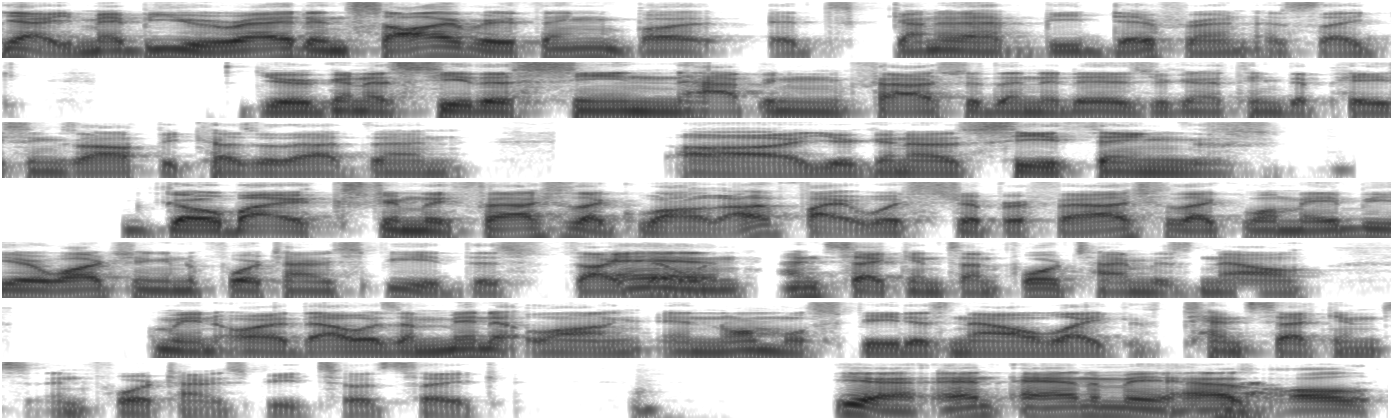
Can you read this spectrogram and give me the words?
yeah, maybe you read and saw everything, but it's gonna be different. It's like you're gonna see the scene happening faster than it is. You're gonna think the pacing's off because of that. Then uh, you're gonna see things go by extremely fast. You're like, wow, that fight was super fast. You're like, well, maybe you're watching it in four times speed. This fight that was And- 10 seconds on four time is now, I mean, or that was a minute long and normal speed is now like 10 seconds and four times speed. So it's like, Yeah, and anime has all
